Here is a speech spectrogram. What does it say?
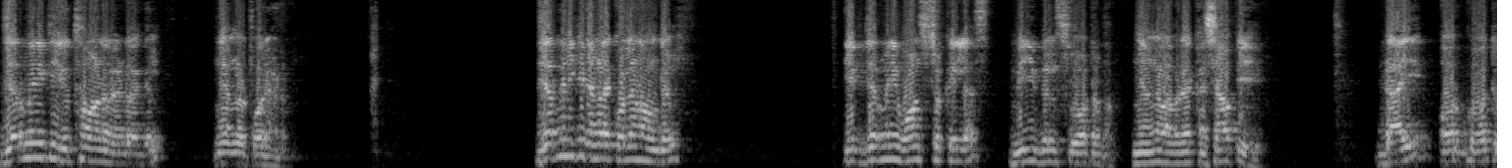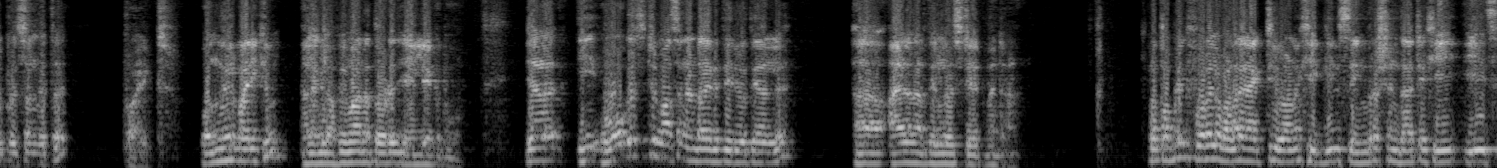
ജർമ്മനിക്ക് യുദ്ധമാണ് വേണ്ടതെങ്കിൽ ഞങ്ങൾ പോരാടും. ജർമ്മനിക്ക് ഞങ്ങളെ കൊല്ലണമെങ്കിൽ if Germany wants to kill us we will slaughter ഞങ്ങൾ അവരെ കശാപ്പ് ചെയ്യും. Die or go to prison with right ഒന്നിൽ മരിക്കും അല്ലെങ്കിൽ അഭിമാനത്തോടെ ജയിലിലേക്ക് പോകും. ഇയാൾ ഈ ഓഗസ്റ്റ് മാസം രണ്ടായിരത്തി ഇരുപത്തിനാലിൽ അയാൾ നടത്തിയുള്ള സ്റ്റേറ്റ്മെന്റ് ആണ്. ഇപ്പൊ പബ്ലിക് ഫോറിൽ വളരെ ആക്റ്റീവ് ആണ്. He gives impression that he is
